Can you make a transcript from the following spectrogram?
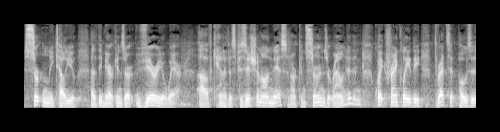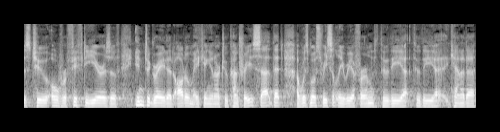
certainly tell you uh, the Americans are very aware of Canada's position on this and our concerns around it, and quite frankly, the threats it poses to over 50 years of integrated automaking in our two countries uh, that uh, was most recently reaffirmed through the, uh, through the uh, Canada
